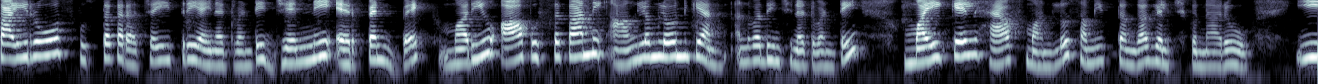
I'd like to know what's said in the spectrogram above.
కైరోస్ పుస్తక రచయిత్రి అయినటువంటి జెన్నీ ఎర్పెన్ బెక్ మరియు ఆ పుస్తకాన్ని ఆంగ్లంలోనికి అనువదించినటువంటి మైకేల్ హ్యాఫ్మన్లు సంయుక్తంగా గెలుచుకున్నారు. ఈ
